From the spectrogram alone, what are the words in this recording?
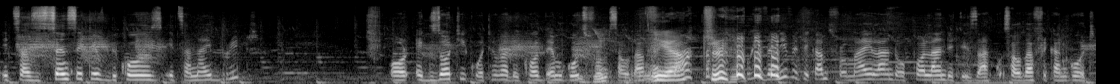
It's as sensitive because it's an hybrid or exotic, whatever they call them, goats from South Africa. Yeah, true. Even if it comes from Ireland or Poland, it is a South African goat.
